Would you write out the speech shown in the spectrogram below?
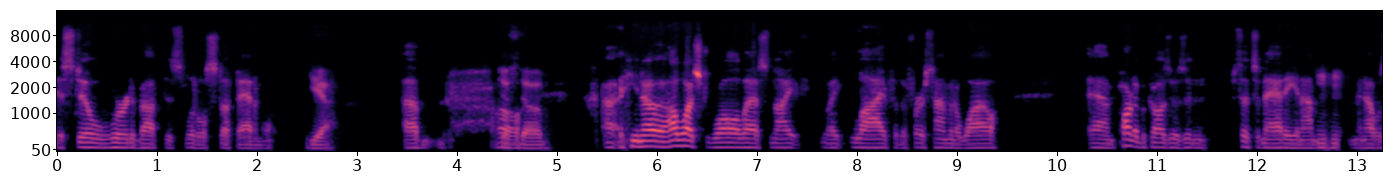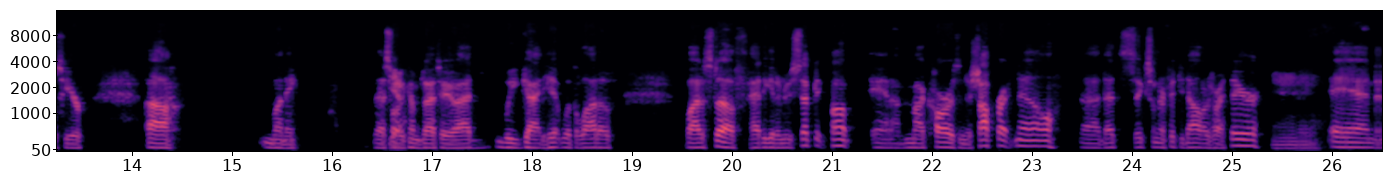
is still worried about this little stuffed animal. Yeah, Um, just oh, dumb. uh, you know, I watched Raw last night, like live for the first time in a while, and partly because it was in Cincinnati and I'm Mhm. and I was here. Uh, money. That's Yeah. it comes down to. I we got hit with a lot of a lot of stuff. Had to get a new septic pump, and uh, my car is in the shop right now. Uh, that's six hundred fifty dollars right there, Mm, and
